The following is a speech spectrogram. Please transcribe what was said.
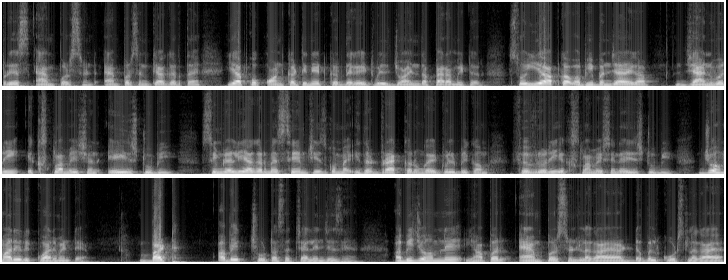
press M percent M percent क्या करता है? ये आपको कॉन्कटिनेट कर देगा it will join the parameter so ये आपका अभी बन जाएगा January exclamation A is to B similarly अगर मैं सेम चीज़ को मैं इधर ड्रैक करूँगा it will become February exclamation A is to B जो हमारी रिक्वायरमेंट है। बट अब एक छोटा सा चैलेंजेस है। अभी जो हमने यहाँ पर एम परसेंट लगाया डबल कोट्स लगाया,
